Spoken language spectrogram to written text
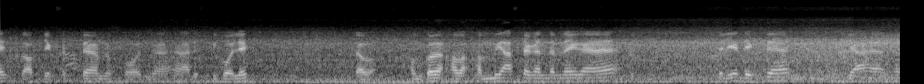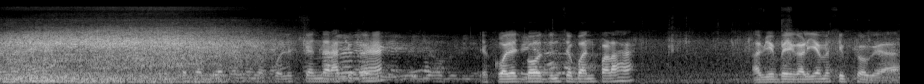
गाइस तो आप देख सकते हैं हम लोग पहुँच गए हैं आर कॉलेज। तब हमको हम, हम भी आज तक अंदर नहीं गए हैं। चलिए देखते हैं क्या है अंदर तो कॉलेज के अंदर आ चुके हैं। ये कॉलेज बहुत दिन से बंद पड़ा है। अब ये बेगड़िया में शिफ्ट हो गया है।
